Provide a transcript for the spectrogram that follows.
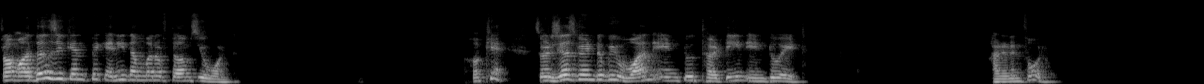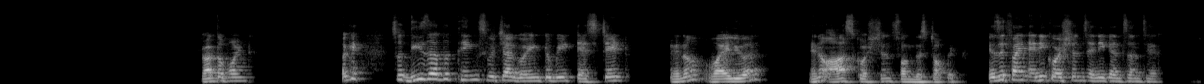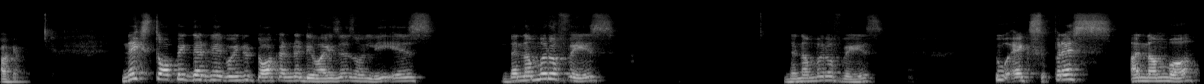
From others, you can pick any number of terms you want. Okay. So it's just going to be 1 into 13 into 8. 104. Got the point? Okay. So these are the things which are going to be tested, you know, while you are, you know, ask questions on this topic. Is it fine? Any questions, any concerns here? Okay. Next topic that we are going to talk under divisors only is the number of ways, the number of ways to express a number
